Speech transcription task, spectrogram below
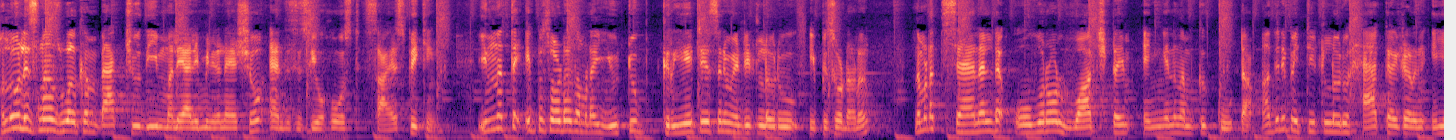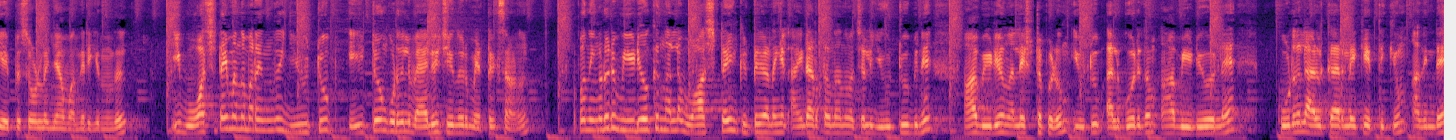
Hello listeners welcome back to the Malayali millionaire show and this is your host Sayar speaking ഇന്നത്തെ എപ്പിസോഡ് നമ്മുടെ യൂട്യൂബ് ക്രിയേറ്റേഴ്സിന് വേണ്ടിയിട്ടുള്ള ഒരു എപ്പിസോഡാണ് നമ്മുടെ ചാനലിന്റെ ഓവറോൾ വാച്ച് ടൈം എങ്ങനെ നമുക്ക് കൂട്ടാം? അതിനെ പറ്റിയിട്ടുള്ള ഒരു ഹാക്കായിട്ടാണ് ഈ എപ്പിസോഡിൽ ഞാൻ വന്നിരിക്കുന്നത്. ഈ വാച്ച് ടൈം എന്ന് പറയുന്നത് യൂട്യൂബ് ഏറ്റവും കൂടുതൽ വാല്യൂ ചെയ്യുന്ന ഒരു മെട്രിക്സ് ആണ്. അപ്പോൾ നിങ്ങളുടെ ഒരു വീഡിയോക്ക് നല്ല വാച്ച് ടൈം കിട്ടുകയാണെങ്കിൽ അതിന്റെ അർത്ഥം എന്താണെന്ന് വെച്ചാൽ യൂട്യൂബിന് ആ വീഡിയോ നല്ല ഇഷ്ടപ്പെടും. യൂട്യൂബ് അൽഗോരിതം ആ വീഡിയോനെ കൂടുതൽ ആൾക്കാരിലേക്ക് എത്തിക്കും അതിന്റെ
